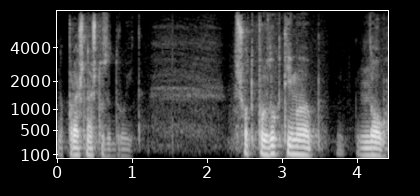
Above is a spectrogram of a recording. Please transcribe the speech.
направиш нещо за другите. Защото продукти има много.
